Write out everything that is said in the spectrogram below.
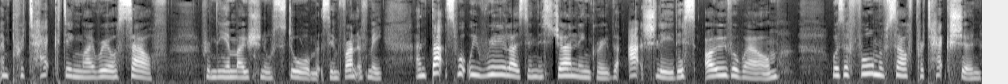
I'm protecting my real self from the emotional storm that's in front of me. And that's what we realized in this journaling group that actually this overwhelm was a form of self protection.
